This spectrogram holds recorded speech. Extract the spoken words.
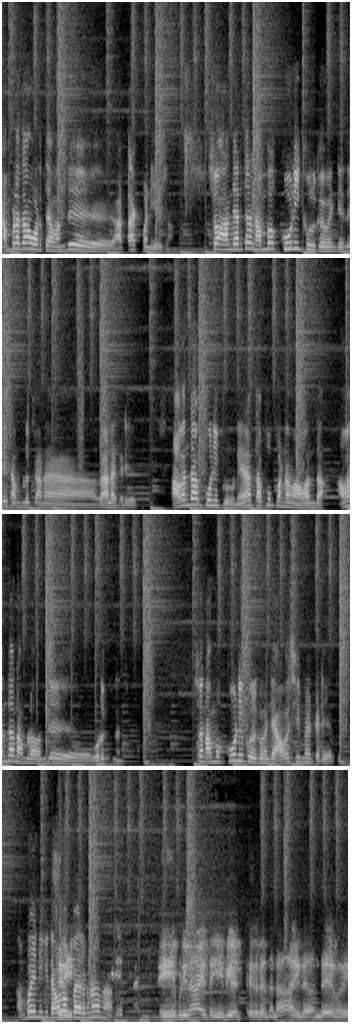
நம்மள தான் ஒருத்தன் வந்து அட்டாக் பண்ணியிருக்கான். ஸோ அந்த இடத்துல நம்ம கூனி குறுக்க வேண்டியது நம்மளுக்கான வேலை கிடையாது. அவன் தான் கூனி குறுக்கணும். ஏன்னா தப்பு பண்ணவன் அவன் தான். அவன் தான் நம்மள வந்து ஒடுக்கணும் ஸோ நம்ம கூனி குறுக்க வேண்டிய அவசியமே கிடையாது. நம்ம இன்னைக்கு டெவலப் ஆயிருக்கோம்னா இது எப்படின்னா இதை எப்படி எடுத்துக்கிறதுனா இதை வந்து ஒரு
